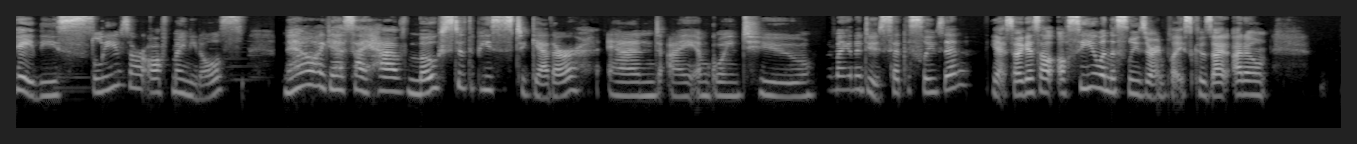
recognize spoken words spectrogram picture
Okay, these sleeves are off my needles. Now I guess I have most of the pieces together and I am going to, what am I going to do? Set the sleeves in? Yeah, so I guess I'll, I'll see you when the sleeves are in place because I, I don't,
